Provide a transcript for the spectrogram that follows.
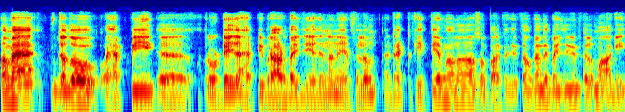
ਤਾਂ ਮੈਂ ਜਦੋਂ ਹੈਪੀ ਰੋਡੇ ਜਾਂ ਹੈਪੀ ਬਰਾੜ ਬਾਈ ਜੀ ਆ, ਜਿਨ੍ਹਾਂ ਨੇ ਫਿਲਮ ਡਾਇਰੈਕਟ ਕੀਤੀ ਹੈ ਮੈਂ ਉਹਨਾਂ ਨਾਲ ਸੰਪਰਕ ਕੀਤਾ। ਉਹ ਕਹਿੰਦੇ, ਬਾਈ ਜੀ, ਵੀ ਫਿਲਮ ਆ ਗਈ।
